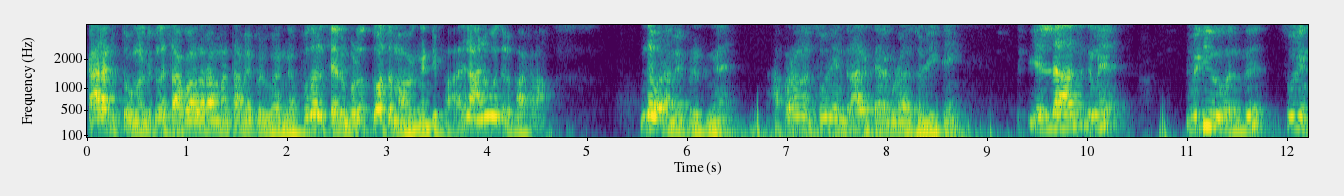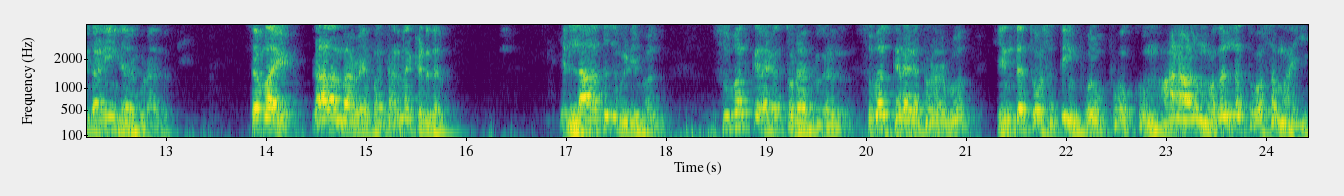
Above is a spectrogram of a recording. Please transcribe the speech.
காரகத்துவங்கள் இருக்குல்ல சகோதரம் மற்ற அமைப்பு இருப்பாங்க புதன் சேரும் பொழுது தோஷமாகும் கண்டிப்பாக அதில் அனுபவத்தில் பார்க்கலாம். இந்த ஒரு அமைப்பு இருக்குங்க. அப்புறம் சூரியன் ராகு சேரக்கூடாதுன்னு சொல்லிக்கிட்டேன். எல்லாத்துக்குமே விடிவு வந்து சூரியன் சனியும் சேரக்கூடாது. செவ்வாய் நாலாம் பார்வையை பார்த்தாருன்னா கெடுதல். எல்லாத்துக்கும் விடிவு சுபக்கிரக தொடர்புகள். சுபக்கிரக தொடர்பு எந்த தோஷத்தையும் போ போக்கும். ஆனாலும் முதல்ல தோஷமாகி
